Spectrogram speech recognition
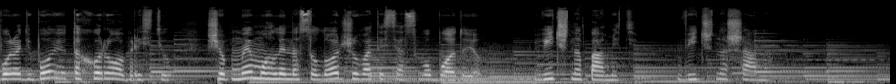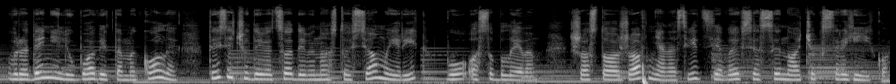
боротьбою та хоробрістю, щоб ми могли насолоджуватися свободою. Вічна пам'ять, вічна шана. В родині Любові та Миколи 1997 рік був особливим. 6 жовтня на світ з'явився синочок Сергійко.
